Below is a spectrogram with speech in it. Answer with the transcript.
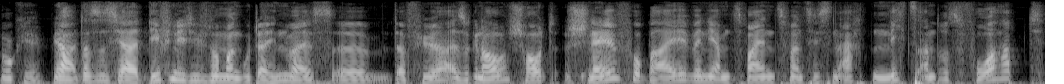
Okay, ja, das ist ja definitiv nochmal ein guter Hinweis äh, dafür. Also genau, schaut schnell vorbei, wenn ihr am 22.08. nichts anderes vorhabt.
